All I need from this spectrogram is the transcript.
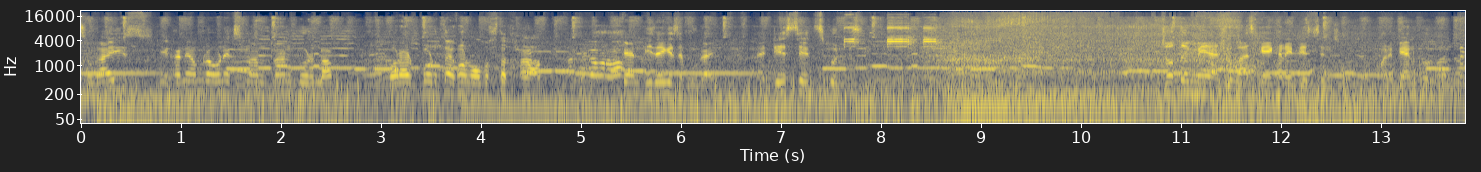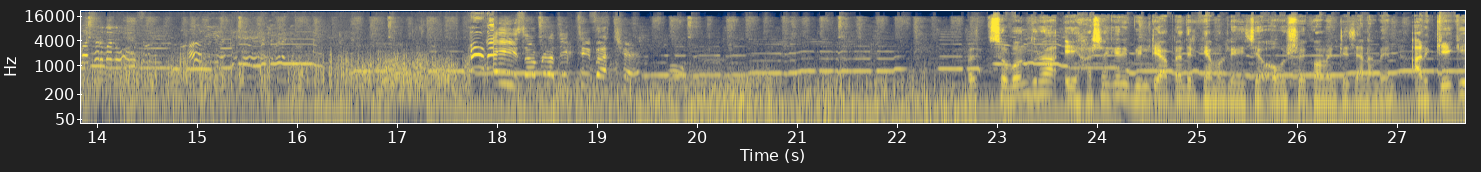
সো গাইস এখানে আমরা অনেক স্নান টান করলাম করার পর তো এখন অবস্থা খারাপ। প্যান্ট ভিজে গেছে পুরাই? ড্রেস চেঞ্জ করতেছি। যতই মেয়ে আসুক, আজকে এখানে ড্রেস চেঞ্জ মানে প্যান্ট করব। দেখতেই পাচ্ছেন। সো বন্ধুরা, এই হাসাগারি বিলটি আপনাদের কেমন লেগেছে অবশ্যই কমেন্টে জানাবেন। আর কে কে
